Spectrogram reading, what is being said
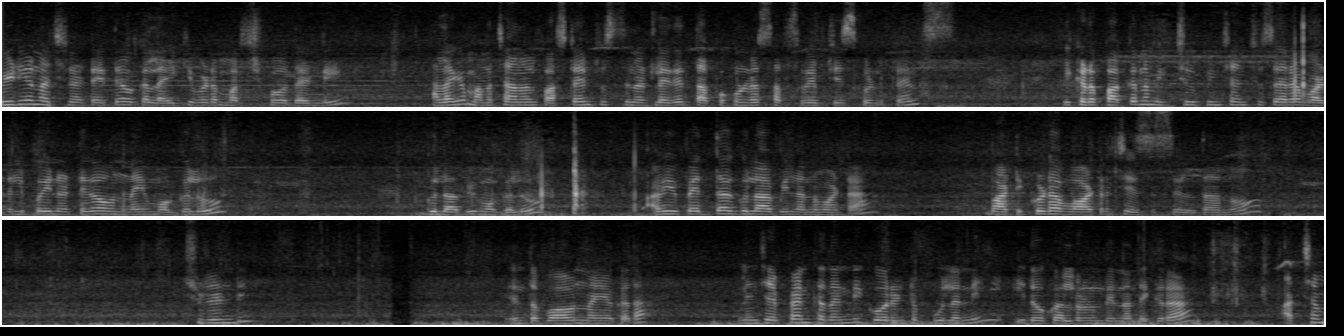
వీడియో నచ్చినట్టయితే ఒక లైక్ ఇవ్వడం మర్చిపోదండి అలాగే మన ఛానల్ ఫస్ట్ టైం చూస్తున్నట్లయితే తప్పకుండా సబ్స్క్రైబ్ చేసుకోండి ఫ్రెండ్స్. ఇక్కడ పక్కన మీకు చూపించాను చూసారా? వడిలిపోయినట్టుగా ఉన్నాయి మొగ్గలు. గులాబీ మొగ్గలు. అవి పెద్ద గులాబీలు అనమాట వాటికి కూడా వాటర్ చేసేసి వెళ్తాను. చూడండి. ఎంత బాగున్నాయో కదా. నేను చెప్పాను కదండి గోరింట పూలని ఇదో కలర్ ఉంది నా దగ్గర. అచ్చం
